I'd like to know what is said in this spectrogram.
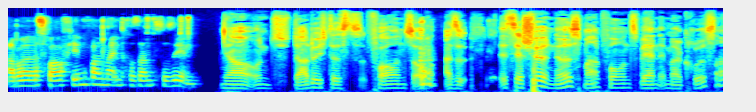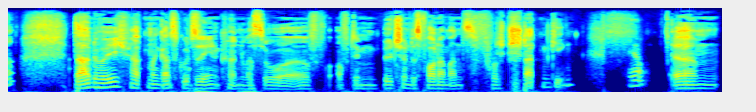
Aber es war auf jeden Fall mal interessant zu sehen. Ja, und dadurch, dass vor uns auch, also ist ja schön, ne? Smartphones werden immer größer. Dadurch hat man ganz gut sehen können, was so äh, auf dem Bildschirm des Vordermanns vonstatten ging. Ja. Ähm,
